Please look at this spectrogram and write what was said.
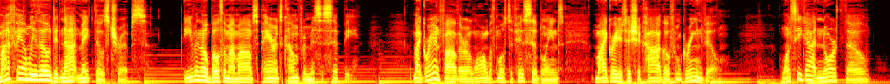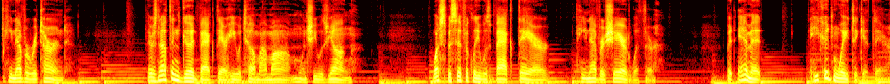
My family, though, did not make those trips, even though both of my mom's parents come from Mississippi. My grandfather, along with most of his siblings, migrated to Chicago from Greenville. Once he got north, though, he never returned. There's nothing good back there, he would tell my mom when she was young. What specifically was back there, he never shared with her. But Emmett, he couldn't wait to get there,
